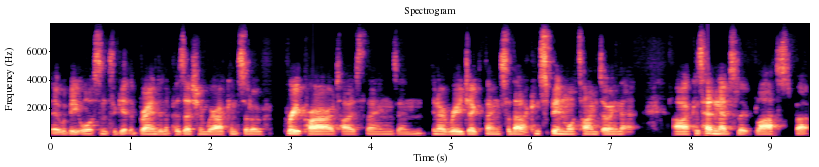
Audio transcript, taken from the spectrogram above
it would be awesome to get the brand in a position where I can sort of reprioritize things and you know rejig things so that I can spend more time doing that. Because uh, had an absolute blast, but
